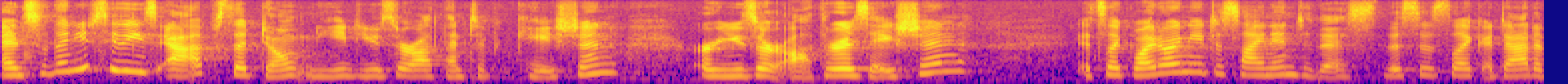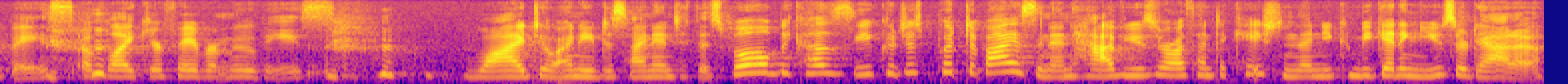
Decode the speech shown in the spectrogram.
And so then you see these apps that don't need user authentication or user authorization. It's like why do I need to sign into this? This is like a database of like your favorite movies. Why do I need to sign into this? Well, because you could just put Devise in and have user authentication. Then you can be getting user data.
